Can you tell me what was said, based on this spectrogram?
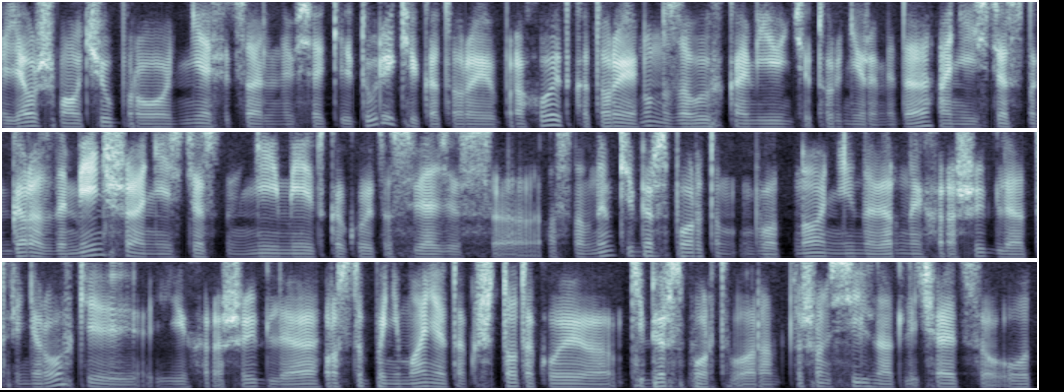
Я уж молчу про неофициальные всякие турики, которые проходят, которые, ну, назову их комьюнити турнирами, да. Они, естественно, гораздо меньше, они, естественно, не имеют какой-то связи с э, основным киберспортом, вот, но они, наверное, хороши для тренировки и хороши для просто понимания, так, что такое киберспорт Valorant, потому что он сильно отличается от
